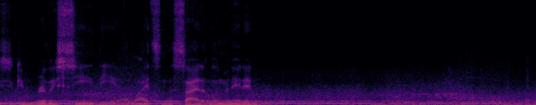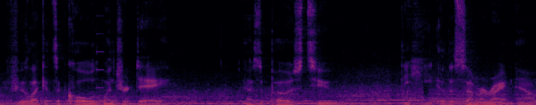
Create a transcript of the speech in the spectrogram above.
So you can really see the uh, lights on the side illuminated. I feel like it's a cold winter day as opposed to the heat of the summer right now.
